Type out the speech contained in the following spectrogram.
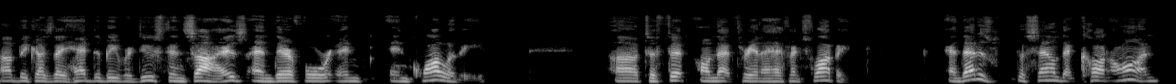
uh, because they had to be reduced in size and therefore in, in quality uh, to fit on that three and a half inch floppy. And that is the sound that caught on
